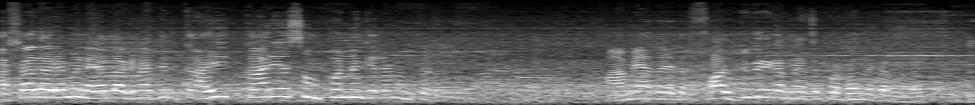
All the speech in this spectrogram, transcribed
अशा दरम्यान या लग्नातील काही कार्य संपन्न केल्यानंतर आम्ही आता इथं फालतुगिरी करण्याचा प्रबंध करणार आहोत.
